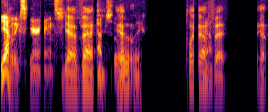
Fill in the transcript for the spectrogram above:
Yeah, with experience. Yeah, vet. Absolutely. Yep. Playoff yeah. vet. Yep.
